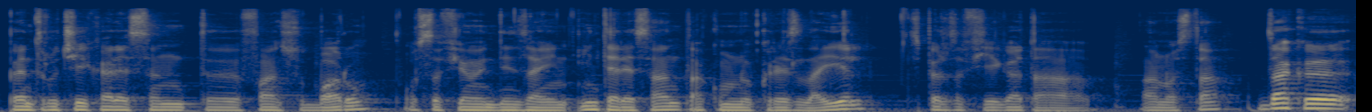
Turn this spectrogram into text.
Pentru cei care sunt uh, fan Subaru, o să fie un design interesant, acum lucrez la el. Sper să fie gata anul ăsta. Dacă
